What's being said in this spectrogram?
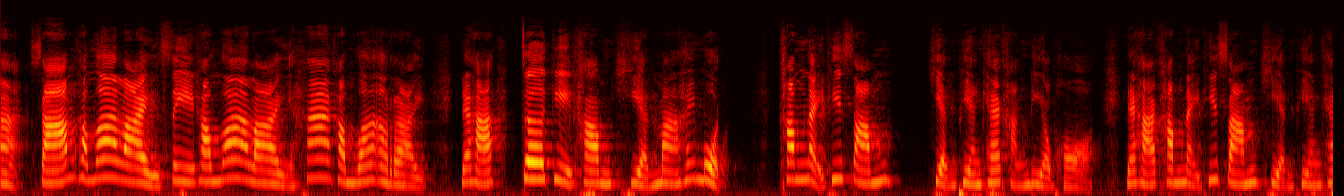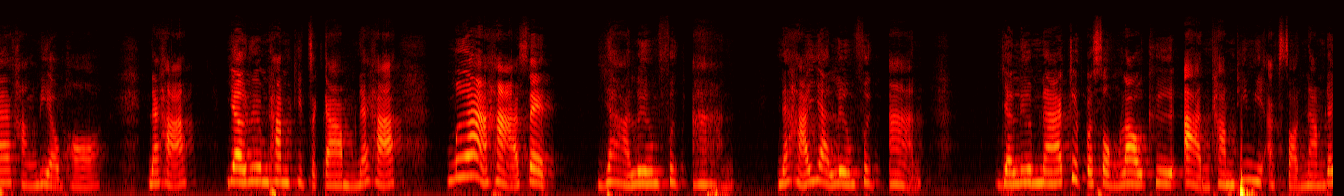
อะสามคำว่าอะไรสี่คำว่าอะไรห้าคำว่าอะไรนะคะ เจอกี่คำเขียนมาให้หมดคำไหนที่ซ้ำเขียนเพียงแค่ครั้งเดียวพอนะคะคำไหนที่ซ้ำเขียนเพียงแค่ครั้งเดียวพอ นะคะ อย่าลืมทำกิจกรรมนะคะ เมื่อหาเสร็จอย่าลืมฝึกอ่านนะคะ อย่าลืมฝึกอ่าน อย่าลืมนะจุดประสงค์เราคืออ่านคำที่มีอักษรนำได้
